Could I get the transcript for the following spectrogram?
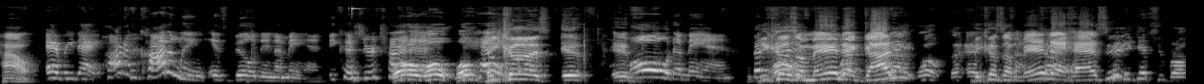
How? Every day. Part of coddling is building a man because you're trying Whoa, to whoa, whoa. help Because if if mold a man. because a man that got it, Whoa, hey, because a man stop. that has it. Let me it. get you, bro.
